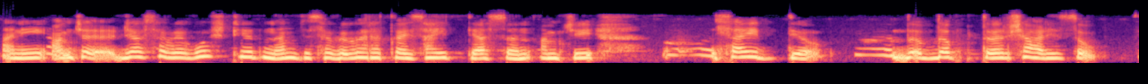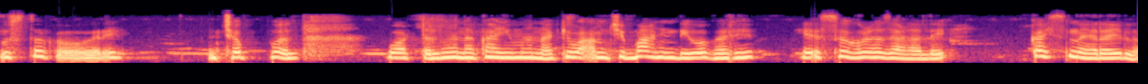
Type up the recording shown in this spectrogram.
आणि आमच्या ज्या सगळ्या गोष्टी आहेत ना आमच्या सगळं घरात काही साहित्य असन आमची साहित्य दब दप्तर शाळेचं पुस्तकं वगैरे चप्पल बॉटल म्हणा काही म्हणा किंवा आमची भांडी वगैरे हे सगळं जळालंय. काहीच नाही राहिलं.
